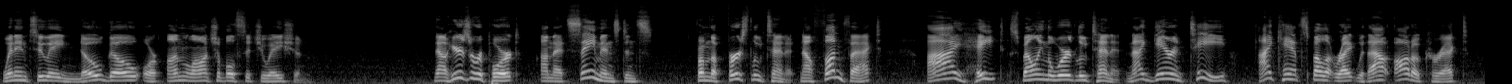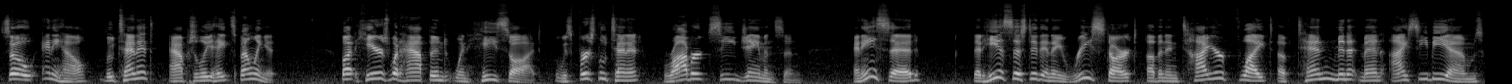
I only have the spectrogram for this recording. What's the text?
went into a no go or unlaunchable situation. Now, here's a report on that same instance from the first lieutenant. Now, fun fact I hate spelling the word lieutenant, and I guarantee I can't spell it right without autocorrect. So, anyhow, lieutenant absolutely hates spelling it. But here's what happened when he saw it. It was First Lieutenant Robert C. Jamison, and he said that he assisted in a restart of an entire flight of 10 Minutemen ICBMs,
